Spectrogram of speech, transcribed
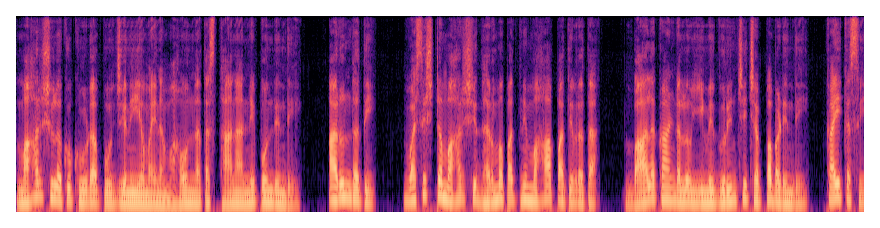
మహర్షులకు కూడా పూజ్యనీయమైన మహోన్నత స్థానాన్ని పొందింది. అరుంధతి వశిష్ఠ మహర్షి ధర్మపత్ని మహాపతివ్రత బాలకాండలో ఈమె గురించి చెప్పబడింది. కైకసి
